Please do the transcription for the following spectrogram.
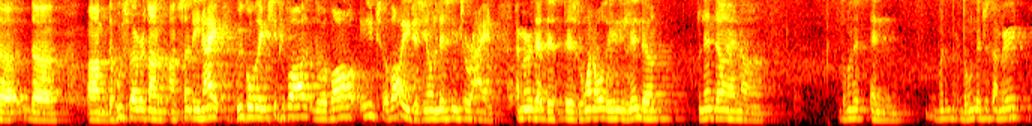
the the um, the whosoever's on, on Sunday night, we go there. You see people all, of all age of all ages, you know, listening to Ryan. I remember that there's, there's one old lady, Linda, Linda, and uh, the one that and the one that just got married.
